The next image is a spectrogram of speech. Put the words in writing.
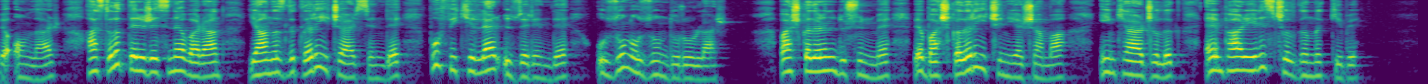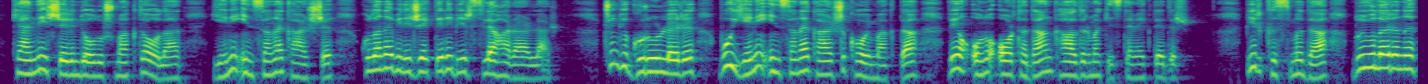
ve onlar hastalık derecesine varan yalnızlıkları içerisinde bu fikirler üzerinde uzun uzun dururlar. Başkalarını düşünme ve başkaları için yaşama, inkarcılık, emperyalist çılgınlık gibi.'' kendi içlerinde oluşmakta olan yeni insana karşı kullanabilecekleri bir silah ararlar. Çünkü gururları bu yeni insana karşı koymakta ve onu ortadan kaldırmak istemektedir. Bir kısmı da duyularını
